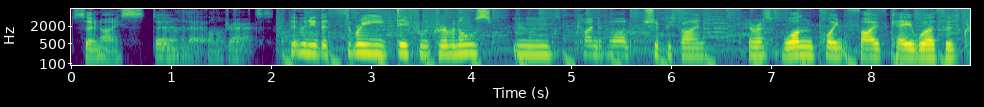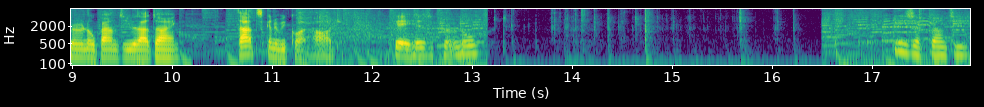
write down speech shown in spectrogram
so nice. Don't have that contract. Pit maneuver three different criminals. Mm, kind of hard. Should be fine. Arrest 1.5k worth of criminal bounty without dying. That's going to be quite hard. Okay, here's a criminal. Please have bounty.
